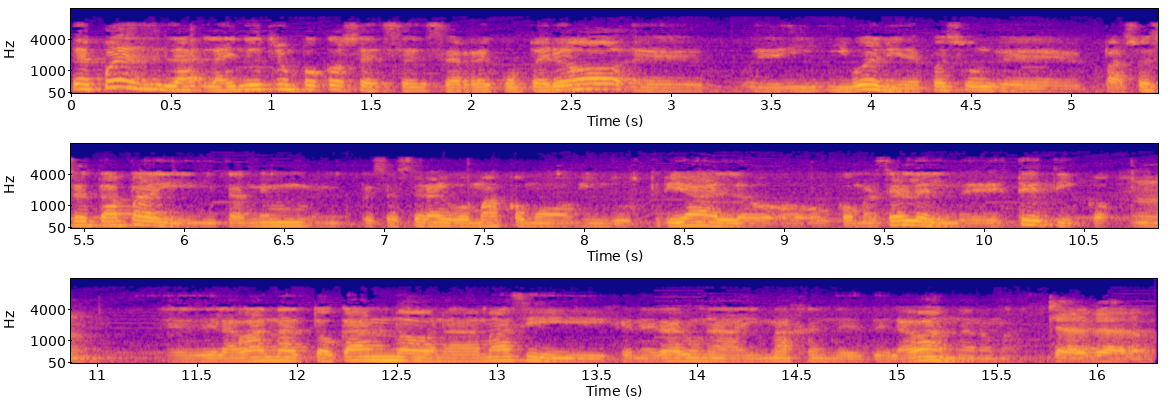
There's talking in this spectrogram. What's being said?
Después la, industria un poco se, se, recuperó eh, y, y bueno, y después eh, pasó esa etapa y, también empecé a hacer algo más como industrial o, comercial, del, de estético, Mm. Eh, de la banda tocando nada más y generar una imagen de, de la banda nomás. Claro, claro.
